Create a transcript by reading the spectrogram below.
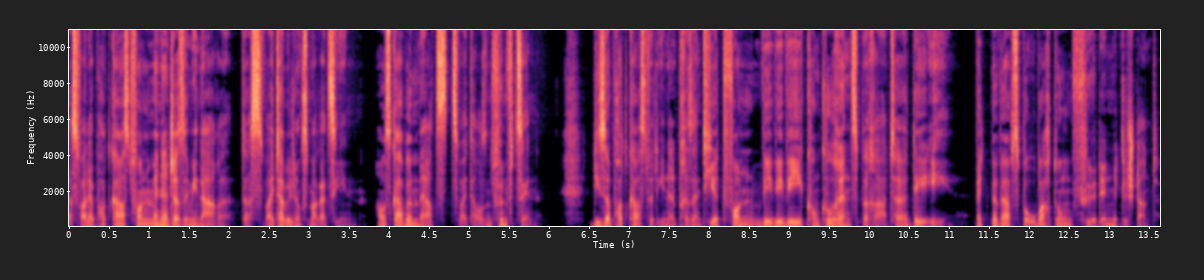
Das war der Podcast von Managerseminare, das Weiterbildungsmagazin, Ausgabe März 2015. Dieser Podcast wird Ihnen präsentiert von www.konkurrenzberater.de. Wettbewerbsbeobachtung für den Mittelstand.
